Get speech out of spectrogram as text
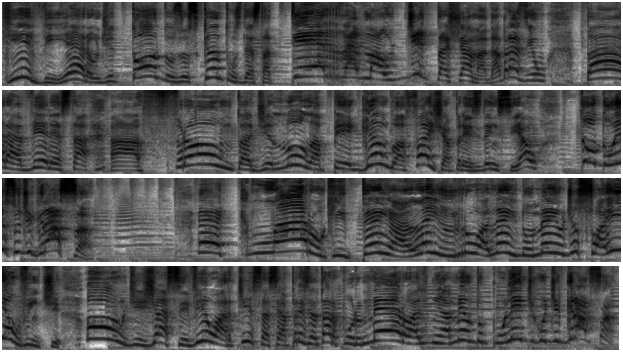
que vieram de todos os cantos desta terra maldita chamada Brasil para ver esta afronta de Lula pegando a faixa presidencial. Tudo isso de graça! É claro que tem a Lei Rouanet no meio disso aí, ouvinte! Onde já se viu o artista se apresentar por mero alinhamento político de graça?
